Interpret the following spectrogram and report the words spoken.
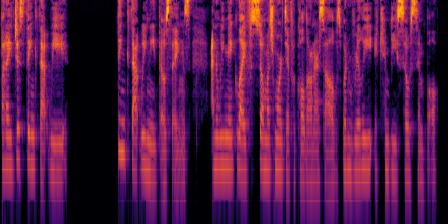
But I just think that we think that we need those things and we make life so much more difficult on ourselves when really it can be so simple.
